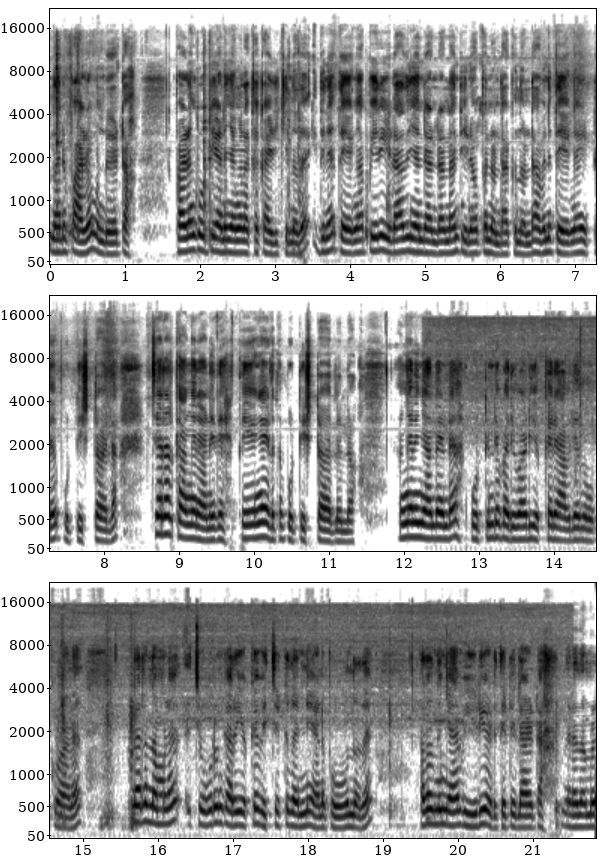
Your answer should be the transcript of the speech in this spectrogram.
എന്നാലും പഴമുണ്ട് കേട്ടോ. പഴം കൂട്ടിയാണ് ഞങ്ങളൊക്കെ കഴിക്കുന്നത്. ഇതിന് തേങ്ങാപ്പീര ഇടാതെ ഞാൻ രണ്ടെണ്ണം ടിനോപ്പൻ ഉണ്ടാക്കുന്നുണ്ട്. അവന് തേങ്ങ ഇട്ട് പുട്ടി ഇഷ്ടമല്ല. ചിലർക്ക് അങ്ങനെയാണല്ലേ? തേങ്ങ എടുത്ത പുട്ടി ഇഷ്ടമല്ലല്ലോ. അങ്ങനെ ഞാൻ തേണ്ട പുട്ടിന്റെ പരിപാടിയൊക്കെ രാവിലെ നോക്കുവാണ്. അന്നേരം നമ്മൾ ചോറും കറിയൊക്കെ വെച്ചിട്ട് തന്നെയാണ് പോകുന്നത്. അതൊന്നും ഞാൻ വീഡിയോ എടുത്തിട്ടില്ല കേട്ടോ. അന്നേരം നമ്മൾ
